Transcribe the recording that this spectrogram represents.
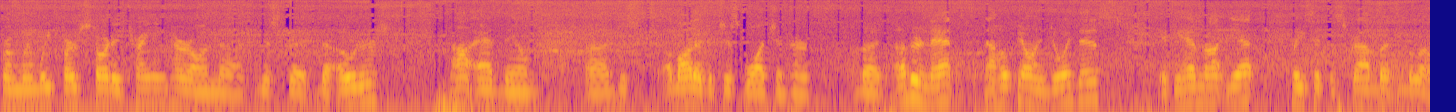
from when we first started training her on uh, just the, the odors. I'll add them. Uh, just a lot of it just watching her. But other than that, I hope y'all enjoyed this. If you have not yet, please hit the subscribe button below.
